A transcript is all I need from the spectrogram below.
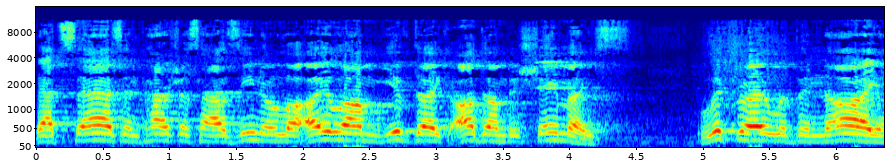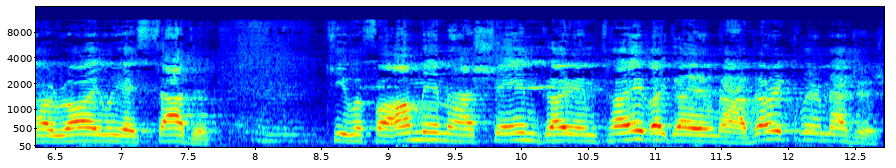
that says in Parshas Ha'azinu la'olam yivdaik adam b'shemais likrei lebenai harai li'esadik Ki lefa'amim Hashem gayim taiv gayim ra. Very clear medrash.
